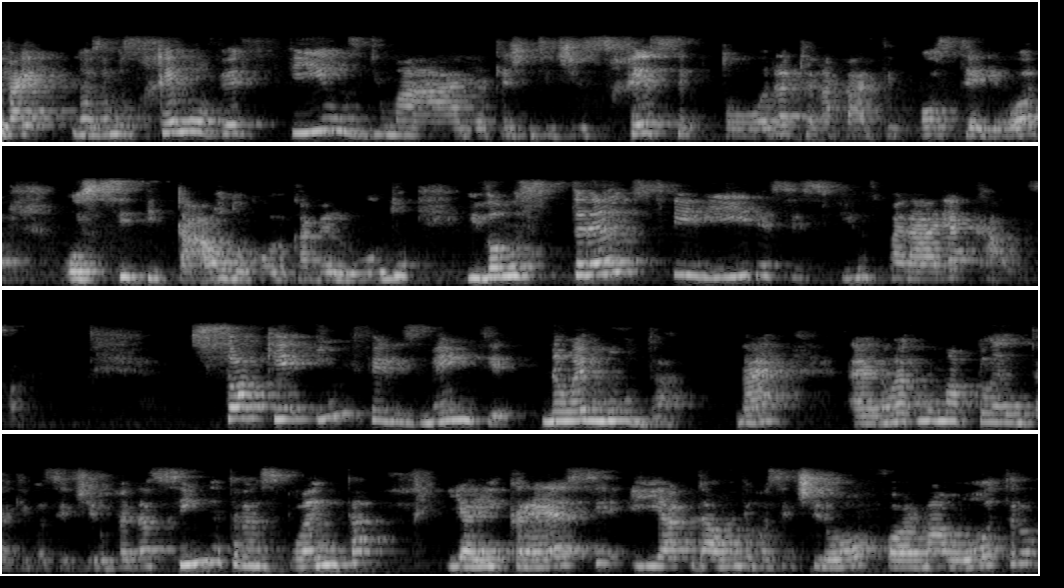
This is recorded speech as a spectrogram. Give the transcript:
vai, nós vamos remover fios de uma área que a gente diz receptora, que é na parte posterior, occipital do couro cabeludo, e vamos transferir esses fios para a área calva. Só que, infelizmente, não é muda, né? É, não é como uma planta que você tira um pedacinho, transplanta e aí cresce e a, da onde você tirou forma outro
